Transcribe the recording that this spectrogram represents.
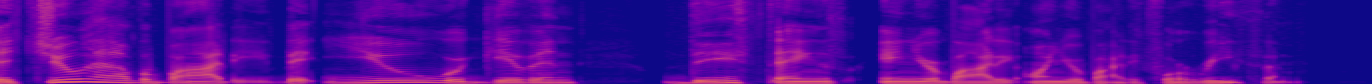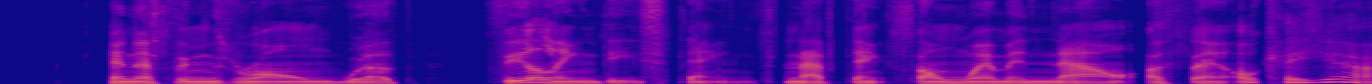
that you have a body, that you were given these things in your body, on your body for a reason. And nothing's wrong with feeling these things. And I think some women now are saying, okay, yeah,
